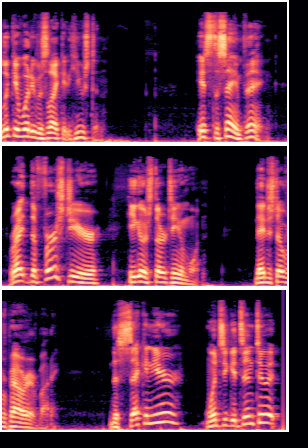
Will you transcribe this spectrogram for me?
look at what he was like at Houston. It's the same thing. right? The first year he goes 13 and 1. They just overpower everybody. The second year, once he gets into it,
